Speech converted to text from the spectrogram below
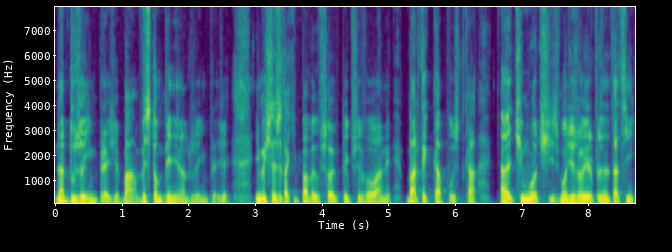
na dużej imprezie, ba, wystąpienie na dużej imprezie. I myślę, że taki Paweł Wszołek tutaj przywołany, Bartek Kapustka, ale ci młodsi z młodzieżowej reprezentacji,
